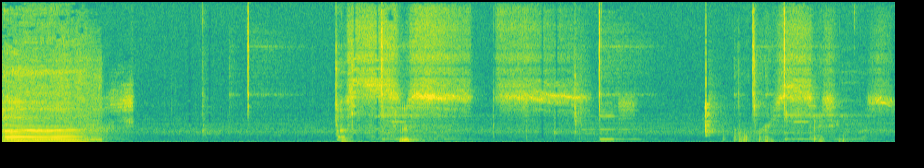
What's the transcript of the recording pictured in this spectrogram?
Uh, assists. Race settings.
